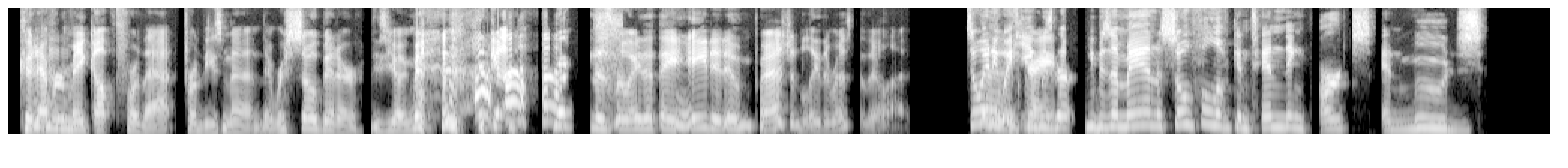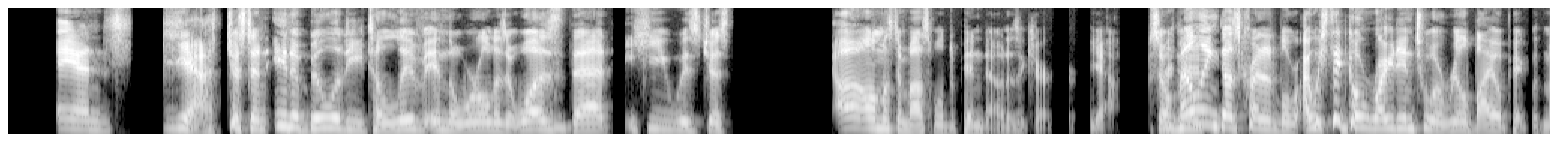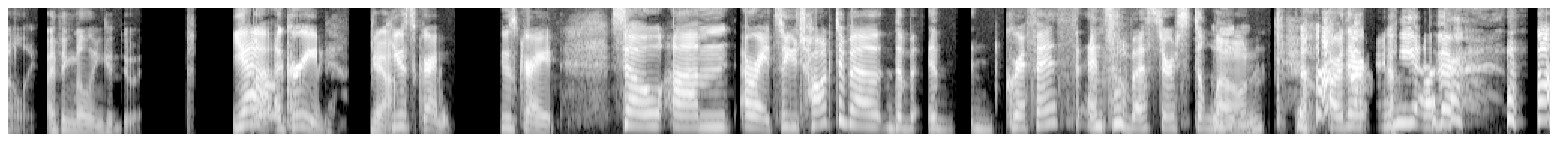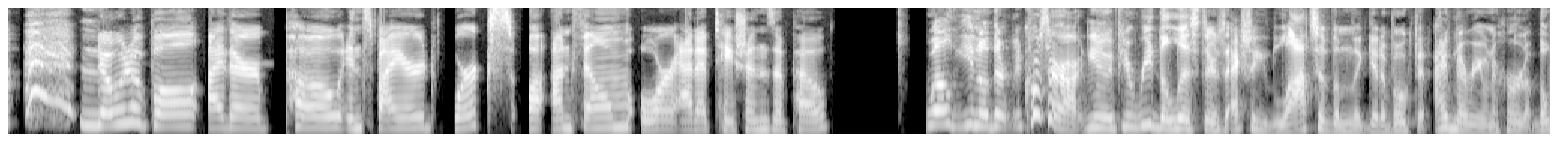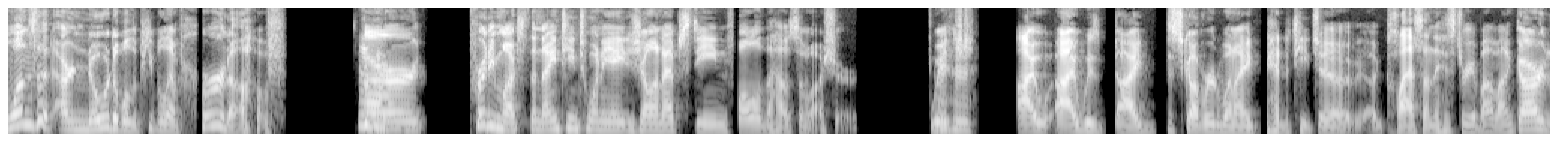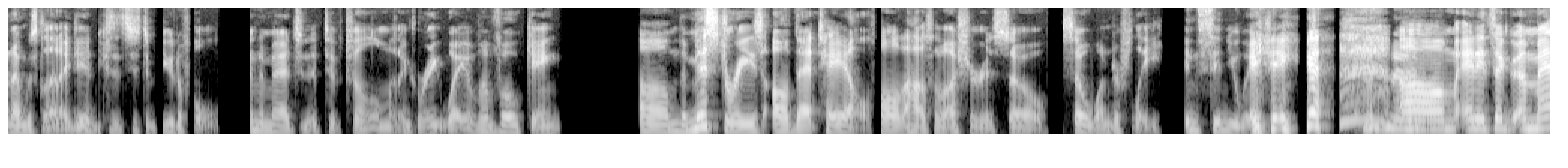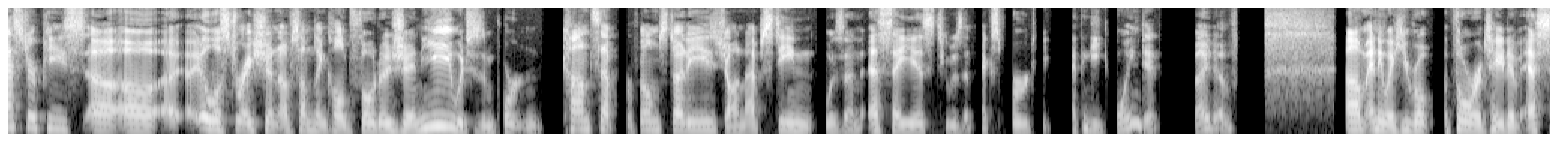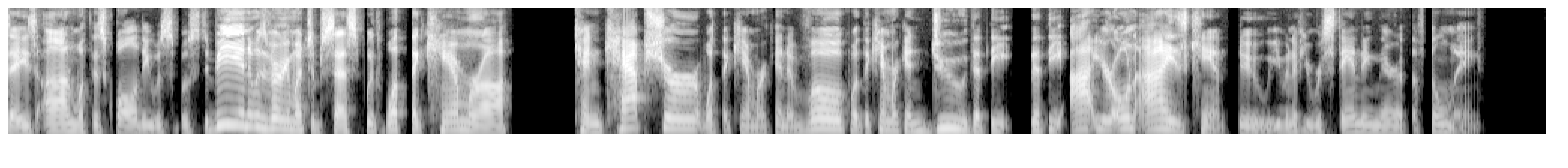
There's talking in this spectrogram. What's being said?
could ever Mhm. make up for that for these men. They were so bitter, these young men. they got struck this the way that they hated him passionately the rest of their lives. So That anyway, he was a, he was a man so full of contending parts and moods and yeah, just an inability to live in the world as it was that he was just almost impossible to pin down as a character. Yeah. So Mhm. Melling does creditable. I wish they'd go right into a real biopic with Melling. I think Melling could do it. yeah, Um, agreed. Yeah. He was great. He was great. So, um, all right. So you talked about the uh, Griffith and Sylvester Stallone. Are there any other notable either Poe inspired works uh, on film or adaptations of Poe? Well, you know, there of course there are. You know, if you read the list, there's actually lots of them that get evoked that I've never even heard of. The ones that are notable that people have heard of Mhm. are pretty much the 1928 Jean Epstein Fall of the House of Usher, which Mhm. I I was I discovered when I had to teach a, a class on the history of avant-garde, and I was glad I did because it's just a beautiful and imaginative film and a great way of evoking um the mysteries of that tale. Fall of the House of Usher is so so wonderfully insinuating. Mhm. um and it's a, a masterpiece uh, uh illustration of something called photogenie, which is important concept for film studies. John Epstein was an essayist, he was an expert. I think he coined it, might have. Um, anyway, he wrote authoritative essays on what this quality was supposed to be, and it was very much obsessed with what the camera can capture, what the camera can evoke, what the camera can do that the that the eye, your own eyes can't do, even if you were standing there at the filming.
